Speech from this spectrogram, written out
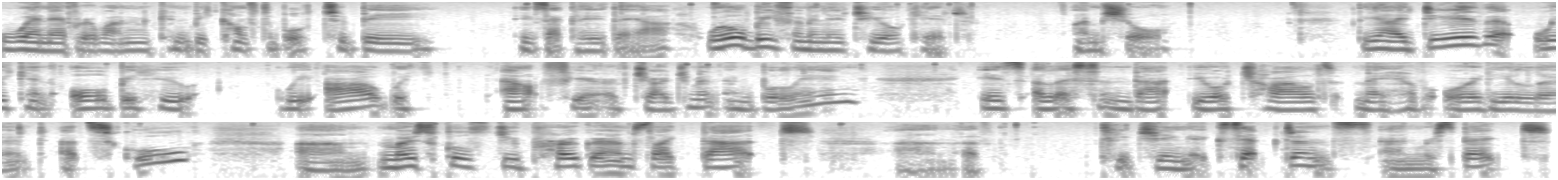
when everyone can be comfortable to be exactly who they are will be familiar to your kid, I'm sure. The idea that we can all be who we are without fear of judgment and bullying is a lesson that your child may have already learnt at school. Um, most schools do programs like that um, of teaching acceptance and respect.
